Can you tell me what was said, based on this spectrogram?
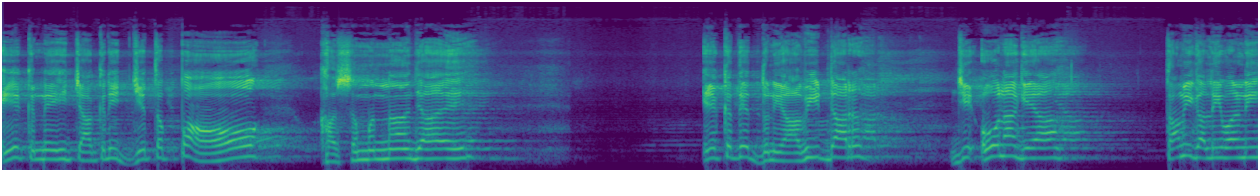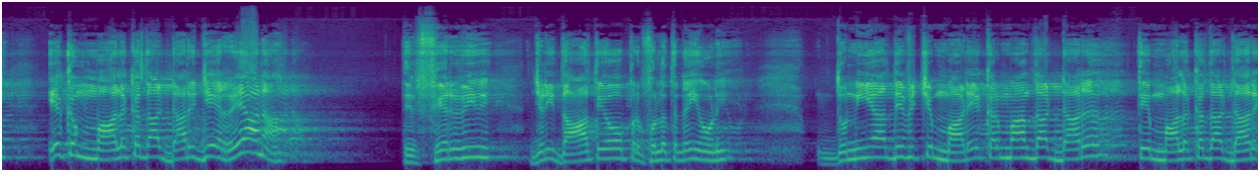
ਇੱਕ ਨਹੀਂ ਚਾਕਰੀ ਜਿਤ ਭਾਉ ਖਸਮ ਨਾ ਜਾਏ। ਇੱਕ ਤੇ ਦੁਨਿਆਵੀ ਡਰ, ਜੇ ਉਹ ਨਾ ਗਿਆ, ਤਾਂ ਵੀ ਗੱਲ ਨਹੀਂ ਬਣਨੀ। ਇੱਕ ਮਾਲਕ ਦਾ ਡਰ ਜੇ ਰਿਹਾ ਨਾ ਤੇ ਫਿਰ ਵੀ ਜਿਹੜੀ ਦਾਤ ਹੈ ਉਹ ਪ੍ਰਫੁੱਲਤ ਨਹੀਂ ਹੋਣੀ। ਦੁਨੀਆ ਦੇ ਵਿੱਚ ਮਾੜੇ ਕਰਮਾਂ ਦਾ ਡਰ ਤੇ ਮਾਲਕ ਦਾ ਡਰ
